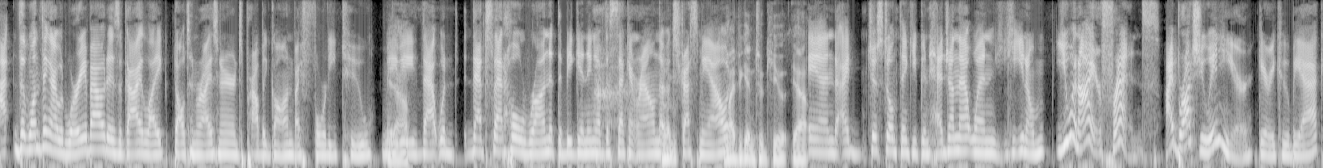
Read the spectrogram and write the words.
I, the one thing I would worry about is a guy like Dalton Risner. It's probably gone by 42. Maybe Yeah. that would that's that whole run at the beginning of the second round that would stress me out. Might be getting too cute. Yeah. and I just don't think you can hedge on that when he, you know you and I are friends. I brought you in here, Gary Kubiak.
